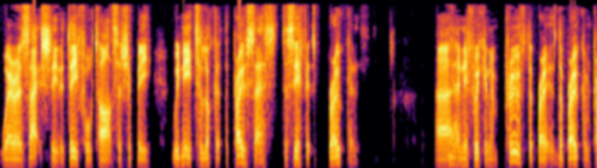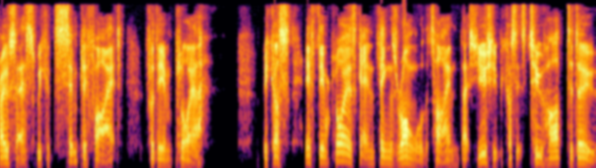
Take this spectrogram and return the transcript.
whereas actually the default answer should be we need to look at the process to see if it's broken. Uh, yeah. And if we can improve the bro- the broken process, we could simplify it for the employer. Because if the employer is getting things wrong all the time, that's usually because it's too hard to do.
